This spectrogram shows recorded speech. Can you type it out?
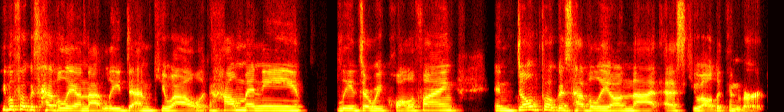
people focus heavily on that lead to MQL. Like how many leads are we qualifying? And don't focus heavily on that SQL to convert.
